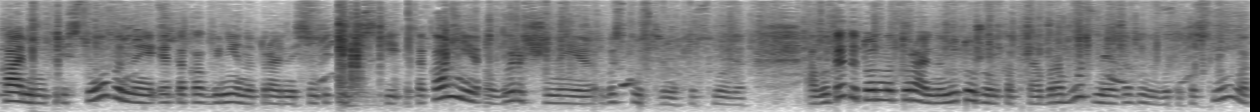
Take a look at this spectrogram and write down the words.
камень прессованный, это как бы не натуральный, синтетический, это камни, выращенные в искусственных условиях. А вот этот он натуральный, но тоже он как-то обработанный, я забыла вот это слово.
